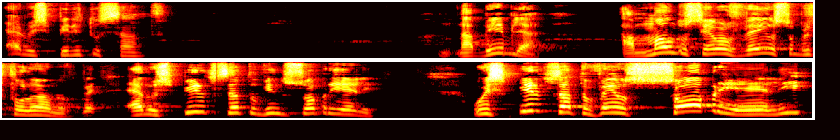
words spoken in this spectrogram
Era o Espírito Santo. Na Bíblia, a mão do Senhor veio sobre Fulano. Era o Espírito Santo vindo sobre ele. O Espírito Santo veio sobre ele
